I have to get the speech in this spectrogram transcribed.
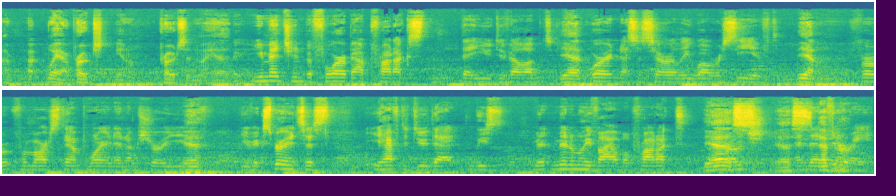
I, way I approached you know approached it in my head. You mentioned before about products that you developed Yeah. weren't necessarily well received. Yeah. from from our standpoint, and I'm sure you Yeah. you've experienced this. You have to do that at least minimally viable product Yes, approach, yes, and then definitely. iterate.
